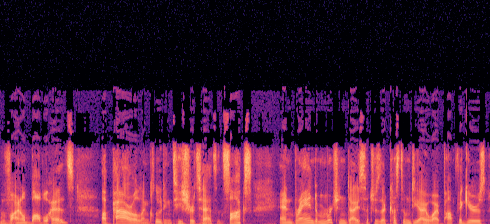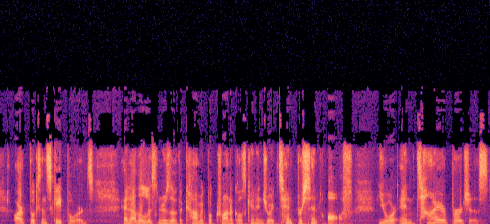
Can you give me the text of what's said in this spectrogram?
vinyl bobbleheads, apparel including t shirts, hats, and socks, and brand merchandise such as their custom DIY pop figures, art books, and skateboards. And now the listeners of the Comic Book Chronicles can enjoy 10% off your entire purchase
